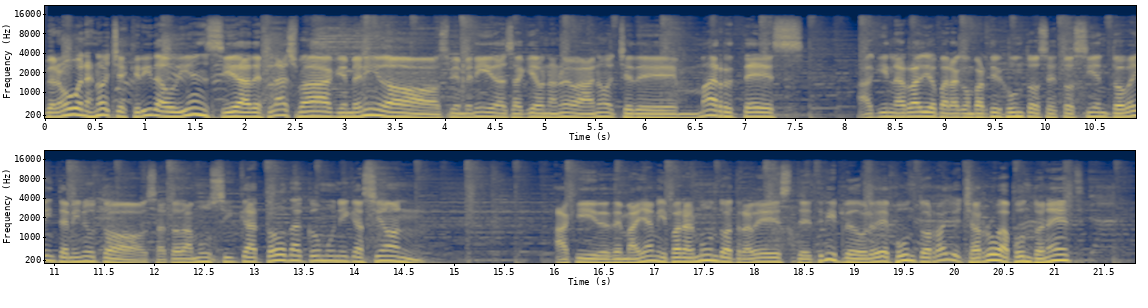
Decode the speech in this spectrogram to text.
Pero muy buenas noches, querida audiencia de Flashback. Bienvenidos, bienvenidas aquí a una nueva noche de martes, aquí en la radio para compartir juntos estos 120 minutos a toda música, toda comunicación. Aquí desde Miami para el mundo a través de www.radiocharrua.net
